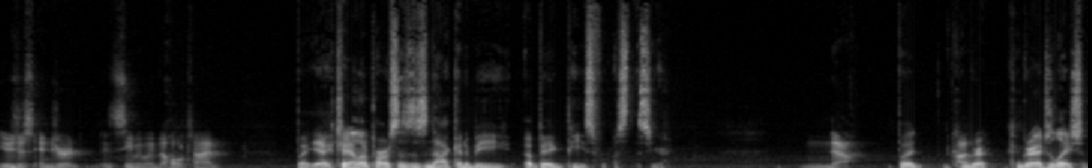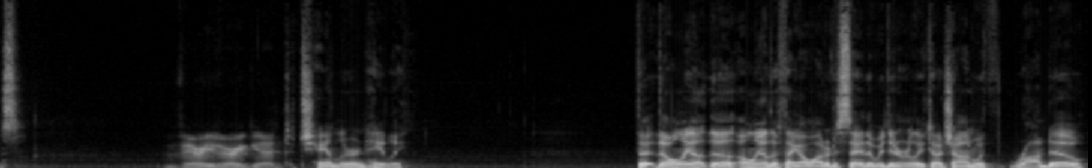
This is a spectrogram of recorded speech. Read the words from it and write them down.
he was just injured seemingly the whole time. But yeah, Chandler Parsons is not going to be a big piece for us this year. No. But congra- uh, congratulations. Very very good to Chandler and Haley. The the only the only other thing I wanted to say that we didn't really touch on with Rondo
